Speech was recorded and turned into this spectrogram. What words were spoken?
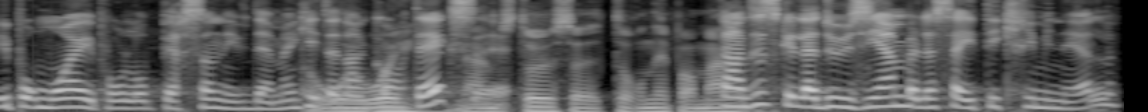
Et pour moi et pour l'autre personne, évidemment, qui était dans le ouais. contexte. L'hamster se tournait pas mal. Tandis que la deuxième, ben là, ça a été criminel.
